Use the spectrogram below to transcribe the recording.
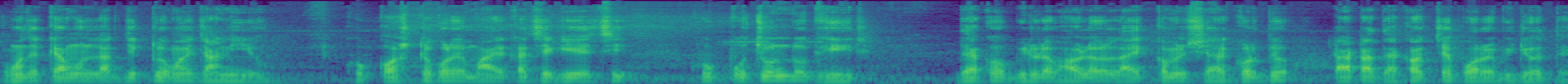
তোমাদের কেমন লাগছে একটু আমায় জানিও। খুব কষ্ট করে মায়ের কাছে গিয়েছি, খুব প্রচণ্ড ভিড়। দেখো, ভিডিওটা ভালো লাগলে লাইক কমেন্ট শেয়ার করে দিও। টাটা, দেখা হচ্ছে পরের ভিডিওতে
